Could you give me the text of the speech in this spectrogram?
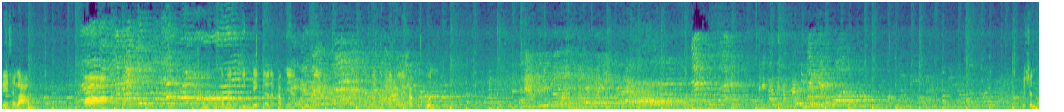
นี่ฉลามอ้อฉลาม กินเด็กแล้วนะครับเนี่ยรูปเนี้ยเหมือนมากเลยครับทุกคนไปชั้นบ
